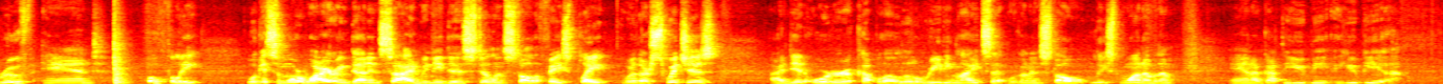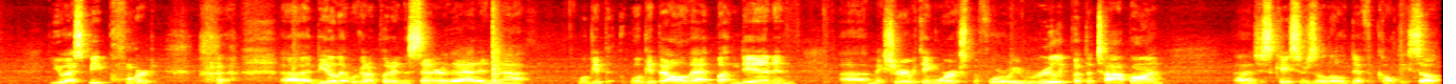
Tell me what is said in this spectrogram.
roof and hopefully we'll get some more wiring done inside. We need to still install the faceplate with our switches. I did order a couple of little reading lights that we're going to install at least one of them and I've got the UB, UB, uh, USB port uh, deal that we're going to put in the center of that and uh, we'll get the, we'll get all that buttoned in and uh, make sure everything works before we really put the top on uh, just in case there's a little difficulty. So,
